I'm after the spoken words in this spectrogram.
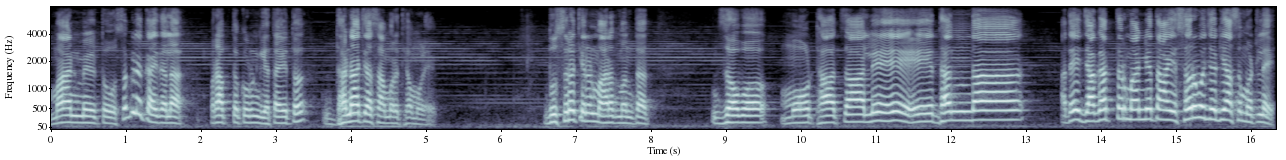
मान मिळतो. सगळं काय त्याला प्राप्त करून घेता येतं धनाच्या सामर्थ्यामुळे. दुसरं चरण महाराज म्हणतात जव मोठा चाले धंदा. आता हे जगात तर मान्यता आहे सर्व जगी असं म्हटलंय.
